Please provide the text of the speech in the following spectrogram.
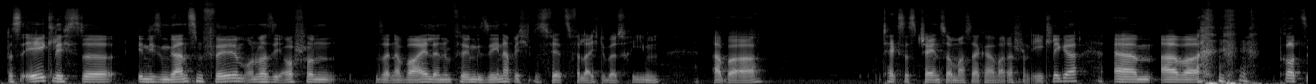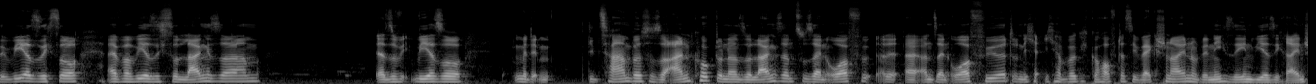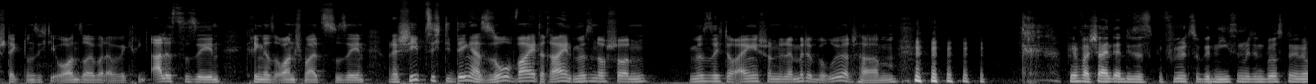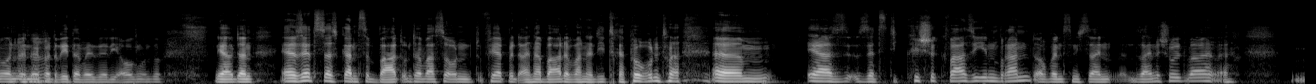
das ekligste in diesem ganzen Film und was ich auch schon seit einer Weile in einem Film gesehen habe. Ich, das wäre jetzt vielleicht übertrieben, aber Texas Chainsaw Massacre war da schon ekliger. Ähm, aber trotzdem, wie er sich so, einfach wie er sich so langsam, also wie, wie er so mit dem, die Zahnbürste so anguckt und dann so langsam zu sein Ohr äh, äh, an sein Ohr führt. Und ich, ich habe wirklich gehofft, dass sie wegschneiden und wir nicht sehen, wie er sie reinsteckt und sich die Ohren säubert. Aber wir kriegen alles zu sehen, kriegen das Ohrenschmalz zu sehen. Und er schiebt sich die Dinger so weit rein. Die müssen doch schon, die müssen sich doch eigentlich schon in der Mitte berührt haben. Auf jeden Fall scheint er dieses Gefühl zu genießen mit den Bürsten in den Ohren, mhm. wenn er verdreht dabei sehr die Augen und so. Ja, dann er setzt das ganze Bad unter Wasser und fährt mit einer Badewanne die Treppe runter. Ähm, er setzt die Küche quasi in Brand, auch wenn es nicht sein, seine Schuld war.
